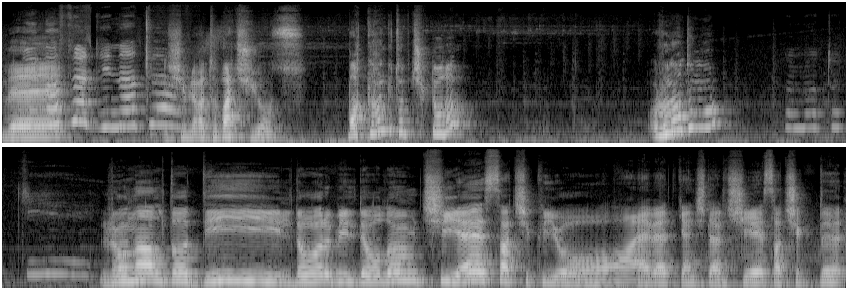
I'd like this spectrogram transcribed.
Ve dinatı? şimdi ama top açıyoruz. Bak hangi top çıktı oğlum? Ronaldo mu? Bana tuttu. Ronaldo değil. Doğru bildi oğlum. Chiesa çıkıyor. Evet gençler Chiesa çıktı.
